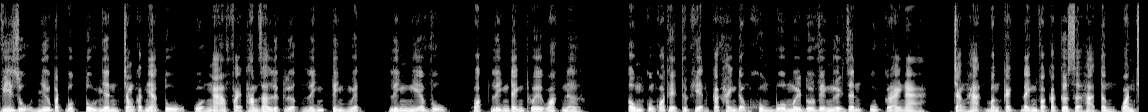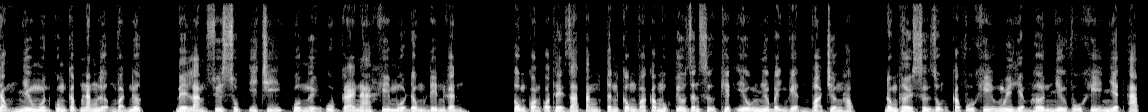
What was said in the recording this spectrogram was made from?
ví dụ như bắt buộc tù nhân trong các nhà tù của Nga phải tham gia lực lượng lính tình nguyện, lính nghĩa vụ hoặc lính đánh thuê Wagner. Ông cũng có thể thực hiện các hành động khủng bố mới đối với người dân Ukraine, chẳng hạn bằng cách đánh vào các cơ sở hạ tầng quan trọng như nguồn cung cấp năng lượng và nước, để làm suy sụp ý chí của người Ukraine khi mùa đông đến gần. Ông còn có thể gia tăng tấn công vào các mục tiêu dân sự thiết yếu như bệnh viện và trường học, đồng thời sử dụng các vũ khí nguy hiểm hơn như vũ khí nhiệt áp,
